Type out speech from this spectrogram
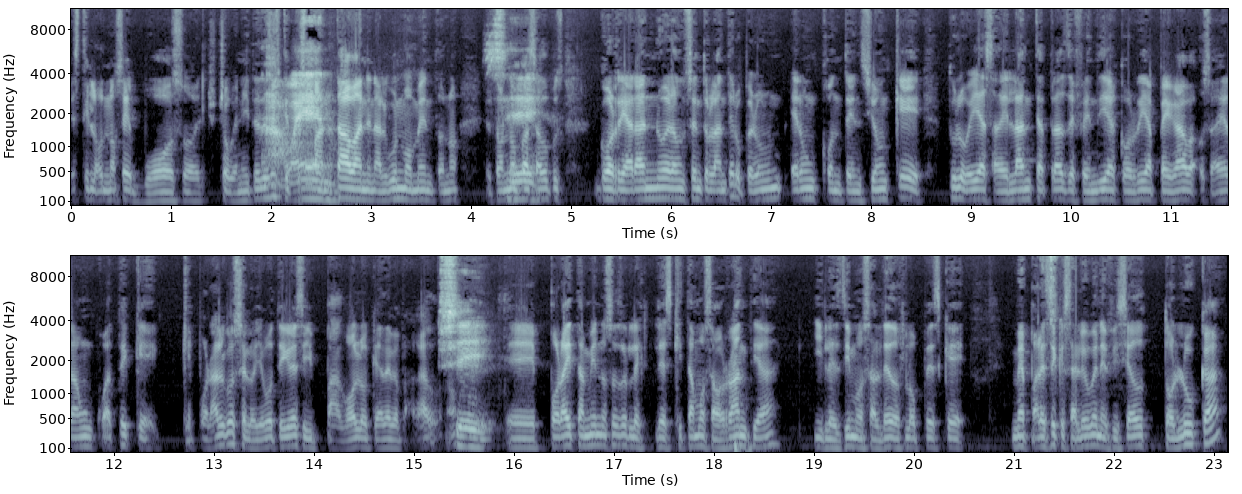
estilo, no sé, Bozo, el Chucho Benítez, de esos ah, que te espantaban en algún momento, ¿no? El torneo pasado, pues Gorriarán no era un centro delantero, pero era un contención que tú lo veías adelante, atrás, defendía, corría, pegaba. O sea, era un cuate que, que por algo se lo llevó Tigres y pagó lo que debe pagado. Sí. Eh, por ahí también nosotros les quitamos a Orrantia y les dimos al Dedos López, que me parece que salió beneficiado Toluca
